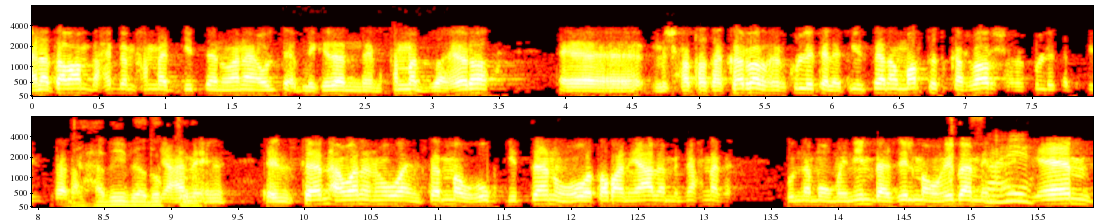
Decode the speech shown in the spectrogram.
أنا طبعا بحب محمد جدا وأنا قلت قبل كده إن محمد ظاهرة آه، مش هتتكرر غير كل 30 سنة وما بتتكررش غير كل 30 سنة. يا حبيبي يا دكتور. يعني إنسان اولا هو إنسان موهوب جدا وهو طبعا يعلم إن إحنا كنا مؤمنين بهذه الموهبة من صحيح. أيام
